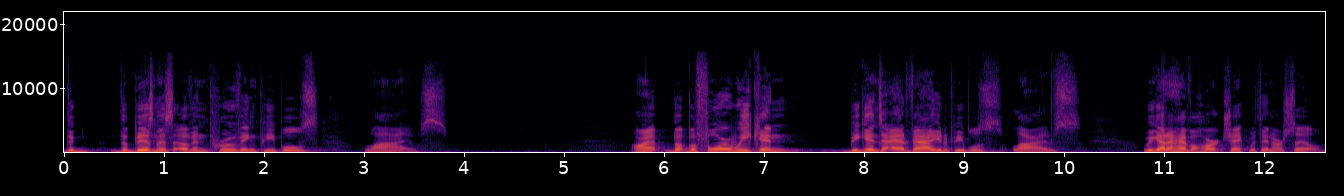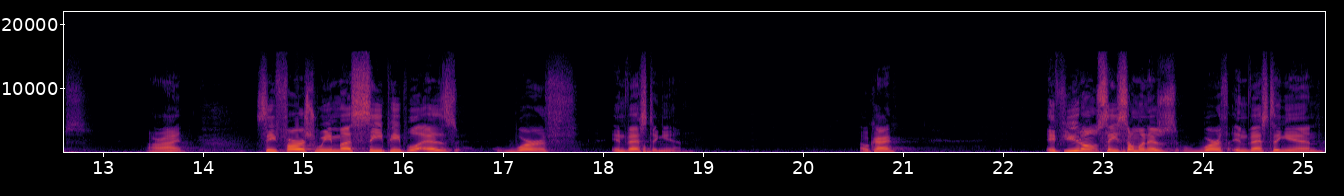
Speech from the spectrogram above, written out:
the, the business of improving people's lives. All right, but before we can begin to add value to people's lives, we got to have a heart check within ourselves. All right? See, first, we must see people as worth investing in. Okay? If you don't see someone as worth investing in,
